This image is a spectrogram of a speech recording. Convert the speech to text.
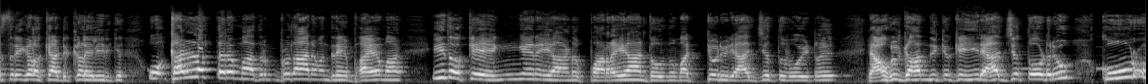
സ്ത്രീകളൊക്കെ അടുക്കളയിൽ ഇരിക്കുന്നു കള്ളത്തരം മാത്രം പ്രധാനമന്ത്രിയെ ഭയമാണ്. ഇതൊക്കെ എങ്ങനെയാണ് പറയാൻ തോന്നുന്നു? മറ്റൊരു രാജ്യത്ത് പോയിട്ട് രാഹുൽ ഗാന്ധിക്കൊക്കെ ഈ രാജ്യത്തോടൊരു കൂറു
